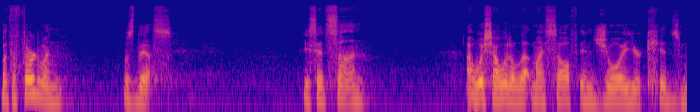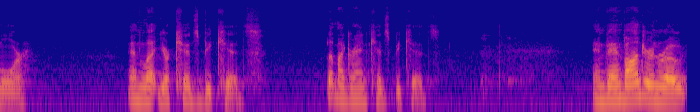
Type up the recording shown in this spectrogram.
But the third one was this He said, Son, I wish I would have let myself enjoy your kids more and let your kids be kids. Let my grandkids be kids. And Van Vonderen wrote,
